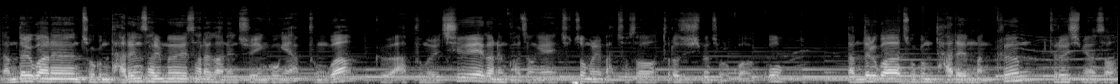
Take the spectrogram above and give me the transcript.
남들과는 조금 다른 삶을 살아가는 주인공의 아픔과 그 아픔을 치유해가는 과정에 초점을 맞춰서 들어주시면 좋을 것 같고 남들과 조금 다른 만큼 들으시면서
